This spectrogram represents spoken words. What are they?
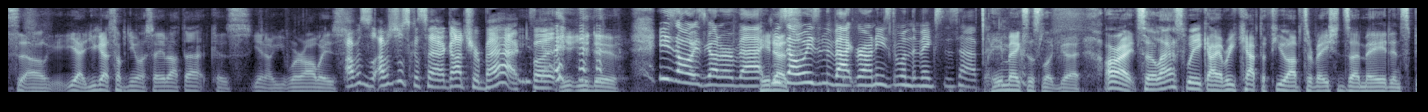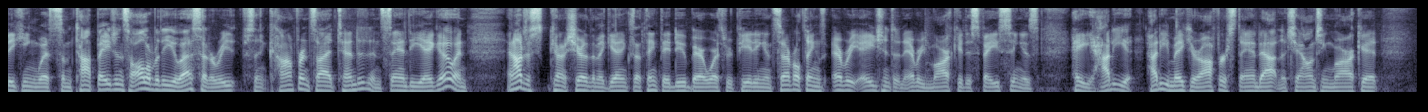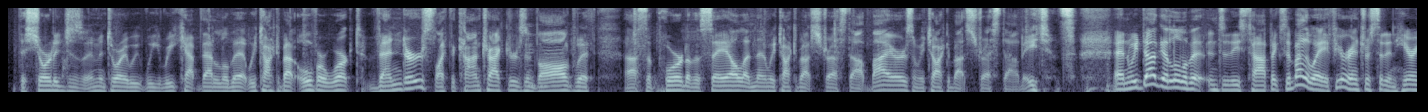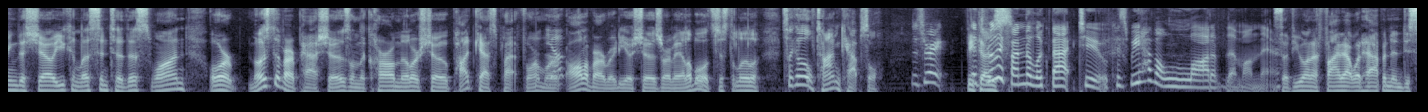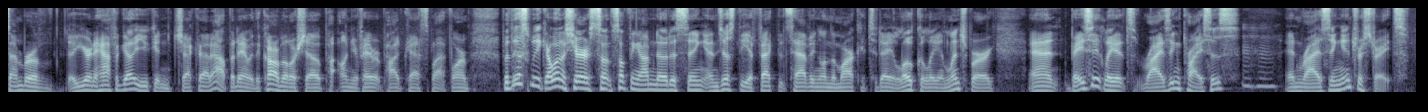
So yeah, you got something you want to say about that? Because you know you, we're always I was I was just gonna say I got your back, but you, you do. He's always got our back. He He's does. always in the background. He's the one that makes this happen. He makes us look good. All right, so last week I recapped a few observations I made in speaking with some top agents all over the U.S. at a recent conference I attended in San Diego, and and I'll just kind of share them again because I think they do bear worth repeating. And several things every agent in every market is facing is, hey, how do you how do you make your offer stand out in a challenging market? The shortages of inventory. We, we recapped that a little bit. We talked about overworked vendors, like the contractors involved with uh, support of the sale. And then we talked about stressed out buyers and we talked about stressed out agents. And we dug a little bit into these topics. And by the way, if you're interested in hearing this show, you can listen to this one or most of our past shows on the Karl Miller Show podcast platform where Yep. all of our radio shows are available. It's just a little, it's like a little time capsule. That's right. it's really fun to look back too, because we have a lot of them on there. So if you want to find out what happened in December of a year and a half ago, you can check that out. But anyway, the Karl Miller Show on your favorite podcast platform. But this week, I want to share some, something I'm noticing and just the effect it's having on the market today locally in Lynchburg. And basically, it's rising prices mm-hmm. and rising interest rates.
